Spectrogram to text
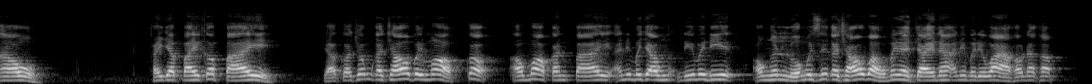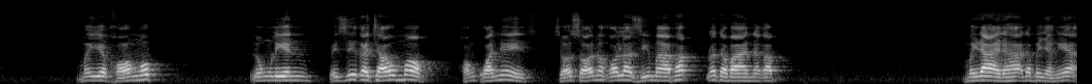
เอา ใครจะไปก็ไปจะกระชมกระเช้าไปมอบก็เอามอบกันไป อันนี้ไม่จะเอาดีไม่ดีเอาเงินหลวงไปซื้อกระเช้าเปล่าผมไม่แน่ใจนะ อันนี้ไม่ได้ว่าเขานะครับ ไม่จะของงบ โรงเรียนไปซื้อกระเช้ามอบของขวัญให้สสนครราชสีมาพักรัฐบาลนะครับ ไม่ได้นะฮะถ้าเป็นอย่างเงี้ย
